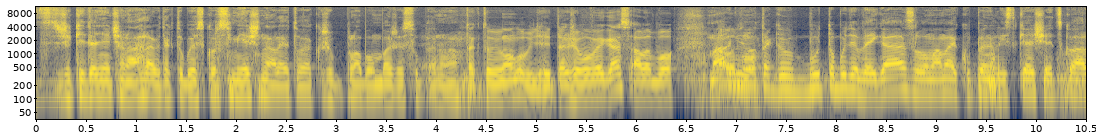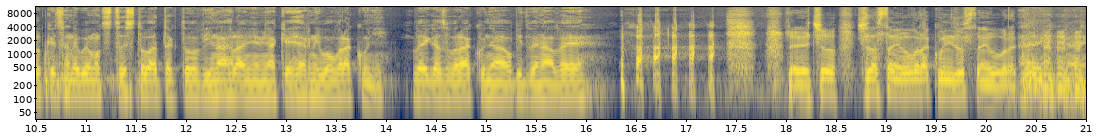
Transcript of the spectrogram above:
že keď niečo nahrajú, tak to bude skôr smiešné, ale je to akože úplná bomba, že super, no. Tak to by mohlo byť, hej. Takže vo Vegas, alebo... Mali by, alebo... no tak buď to bude Vegas, lebo máme aj kúpené listky a všetko, ale keď sa nebudem môcť cestovať, tak to vynahrajeme nejaké herny vo Vrakuni. Vegas, Vrakuňa, obidve na V. Čo, čo sa stane vo Vrakuni, zostane vo Vrakuni. Hej, hej.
